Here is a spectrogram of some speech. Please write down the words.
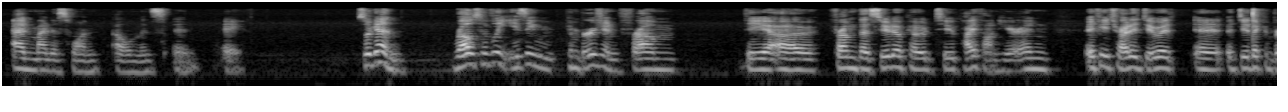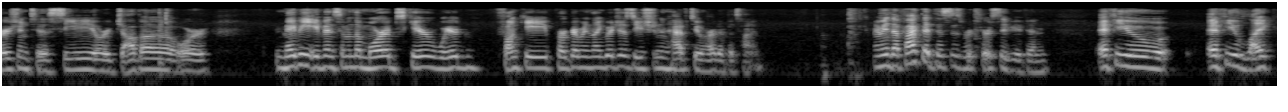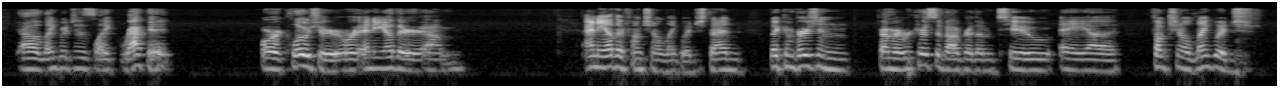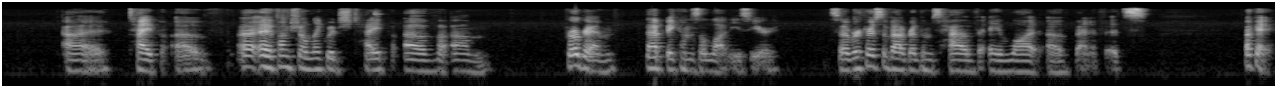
n minus 1 elements in A. So again, relatively easy conversion from the uh, from the pseudocode to Python here. And if you try to do it, uh, do the conversion to C or Java or maybe even some of the more obscure, weird, funky programming languages, you shouldn't have too hard of a time. I mean, the fact that this is recursive even, if you if you like uh, languages like Racket or Clojure or any other um, any other functional language, then the conversion from a recursive algorithm to a uh, functional language uh, type of a functional language type of um, program that becomes a lot easier. So recursive algorithms have a lot of benefits. Okay,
